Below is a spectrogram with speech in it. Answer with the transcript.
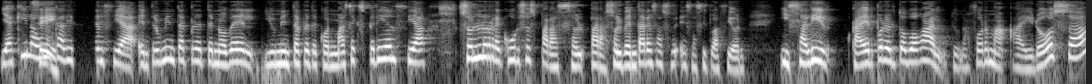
Y aquí la única diferencia entre un intérprete novel y un intérprete con más experiencia son los recursos para, para solventar esa, esa situación. Y salir, caer por el tobogán de una forma airosa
